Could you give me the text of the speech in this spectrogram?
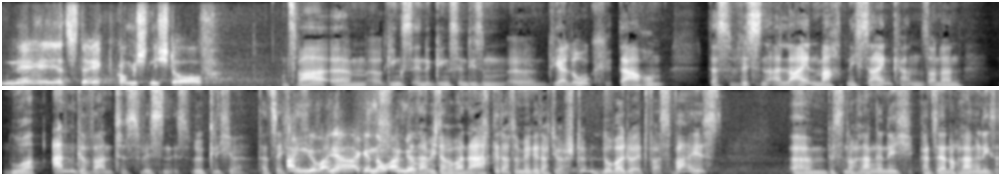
nee, jetzt direkt komme ich nicht drauf. Und zwar ähm, ging es in, ging's in diesem äh, Dialog darum, dass Wissen allein Macht nicht sein kann, sondern nur angewandtes Wissen ist wirkliche, tatsächlich. Angewandt. Ja, genau, Dann angewandt. habe ich darüber nachgedacht und mir gedacht, ja stimmt, nur weil du etwas weißt, ähm, bist du noch lange nicht, kannst du ja noch lange nichts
